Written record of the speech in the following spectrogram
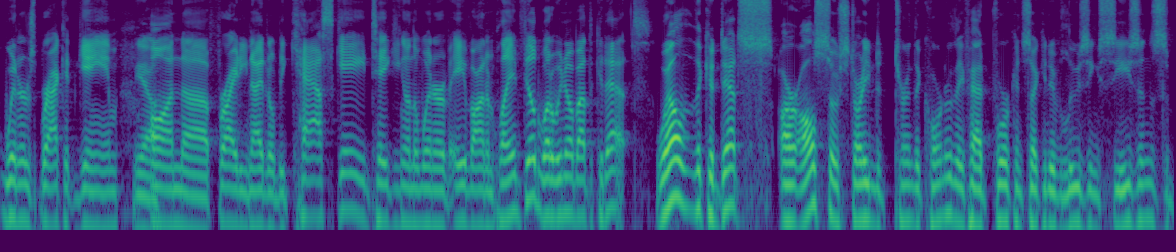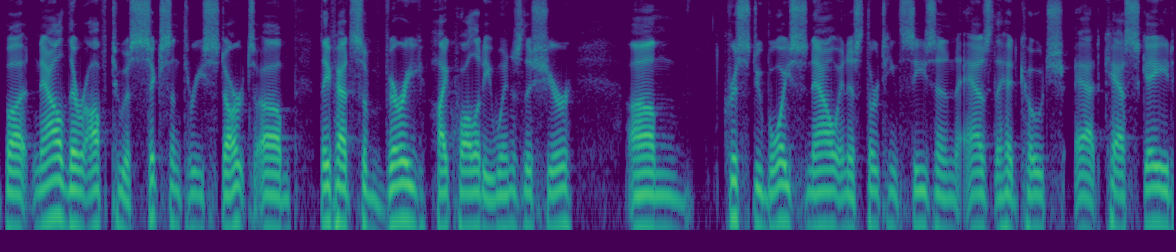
winners bracket game Yeah. on uh, Friday night. It'll be Cascade taking on the winner of Avon and Plainfield. What do we know about the Cadets? Well, the Cadets are also starting to turn the corner. They've had four consecutive losing seasons, but now they're off to a six and three start. Um, they've had some very high quality wins this year. Um, Chris Dubois now in his 13th season as the head coach at Cascade,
